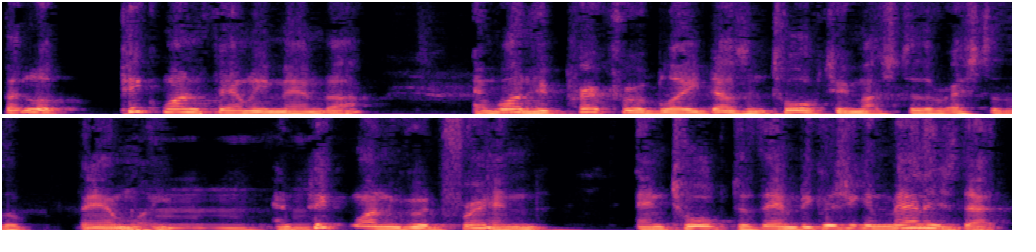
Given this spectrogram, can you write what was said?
but look, pick one family member and one who preferably doesn't talk too much to the rest of the family Mm. and pick one good friend and talk to them because you can manage that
